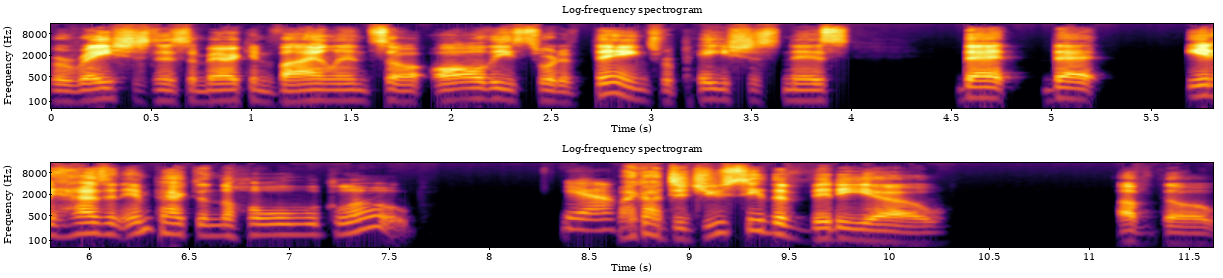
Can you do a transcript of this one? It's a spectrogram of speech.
voraciousness, American violence, or all these sort of things, rapaciousness, that that it has an impact on the whole globe. Yeah. My God, did you see the video of the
